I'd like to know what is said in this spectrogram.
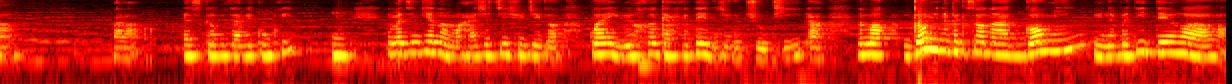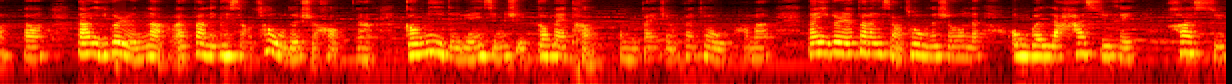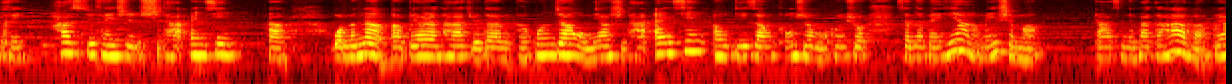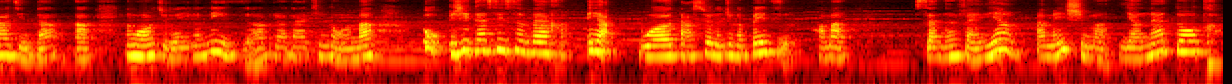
Voilà. Est-ce que vous avez compris? 嗯，那么今天呢，我们还是继续这个关于喝咖啡的这个主题啊。那么，quand une personne a commis une petite erreur 啊，当一个人呢，呃，犯了一个小错误的时候啊，commis 的原型是 commettre，我们翻译成犯错误，好吗？当一个人犯了个小错误的时候呢，on peut la rassurer，rassurer，rassurer 是使他安心啊。我们呢，呃，不要让他觉得很慌张，我们要使他安心。On dit ça，同时我们会说，ça ne fait rien，没什么。啊 s a n d b a g h a v e 不要紧的啊。那么我举了一个例子啊，不知道大家听懂了吗？Oh, j'ai cassé ce verre。哎呀，我打碎了这个杯子，好吗？ça ne fait rien，啊，没什么。Il y en a d'autres，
